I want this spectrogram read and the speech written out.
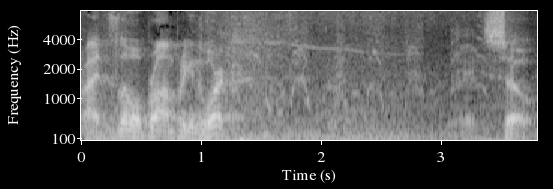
Right, this level bra, I'm putting in the work. Okay, so.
